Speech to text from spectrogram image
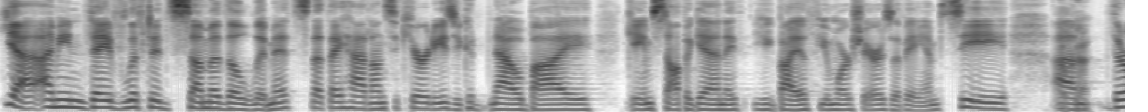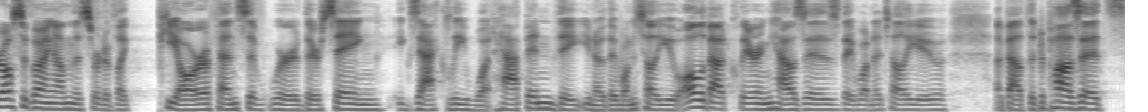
Yeah, I mean, they've lifted some of the limits that they had on securities. You could now buy GameStop again. You buy a few more shares of AMC. Um, okay. They're also going on this sort of like PR offensive where they're saying exactly what happened. They, you know, they want to tell you all about clearinghouses. They want to tell you about the deposits,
